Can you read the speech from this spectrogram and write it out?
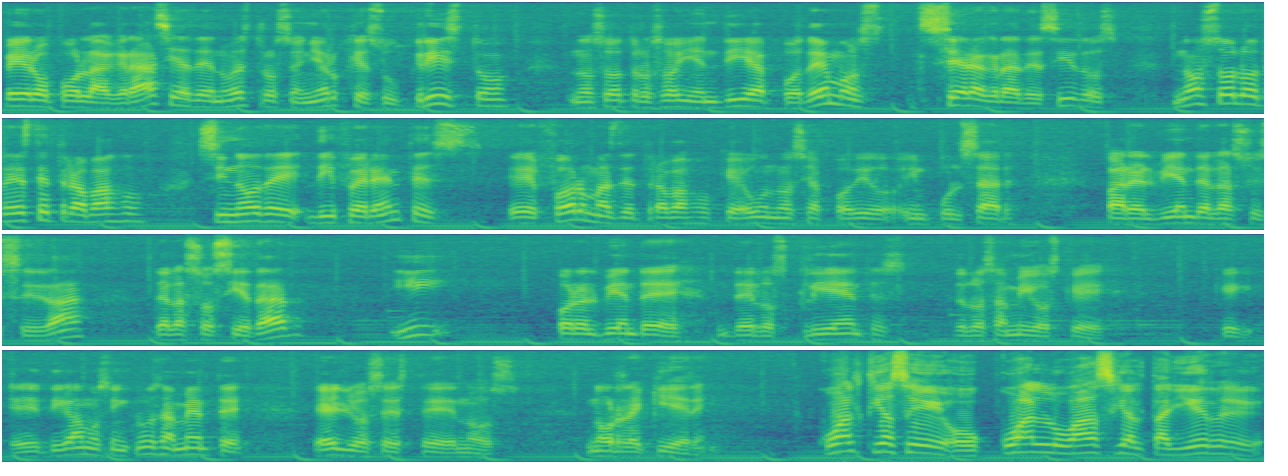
Pero por la gracia de nuestro Señor Jesucristo, nosotros hoy en día podemos ser agradecidos no solo de este trabajo, sino de diferentes eh, formas de trabajo que uno se ha podido impulsar para el bien de la sociedad, de la sociedad y por el bien de, los clientes, de los amigos que, eh, digamos, inclusamente ellos este, nos, nos requieren. ¿Cuál te hace o cuál lo hace al taller eh,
